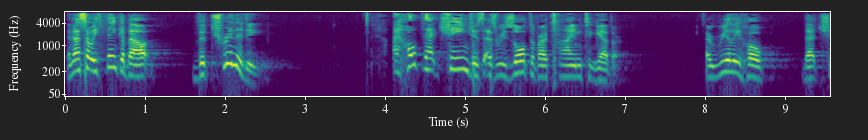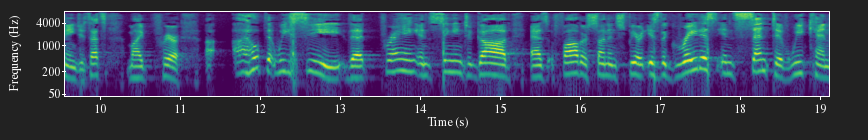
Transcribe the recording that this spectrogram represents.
And that's how we think about the Trinity. I hope that changes as a result of our time together. I really hope that changes. That's my prayer. I hope that we see that praying and singing to God as Father, Son, and Spirit is the greatest incentive we can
